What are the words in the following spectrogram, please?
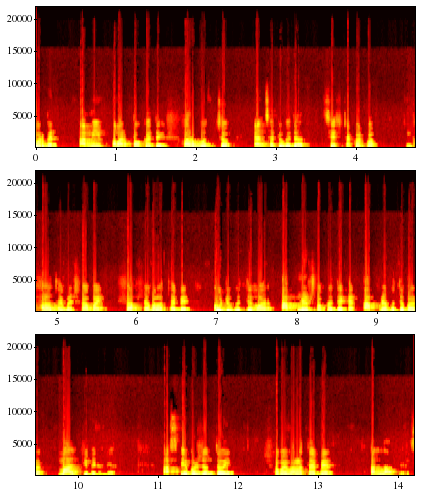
করবেন, আমি আমার পক্ষ থেকে সর্বোচ্চ অ্যান্সারটুকু দেওয়ার চেষ্টা করব। ভালো থাকবেন সবাই, সবসময় ভালো থাকবেন। কোটিপতি হওয়ার আপনিও স্বপ্ন দেখেন আপনি হতে পারেন মাল্টিমিলিয়নিয়ার আজ এ পর্যন্তই, সবাই ভালো থাকবেন, আল্লাহ হাফেজ।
